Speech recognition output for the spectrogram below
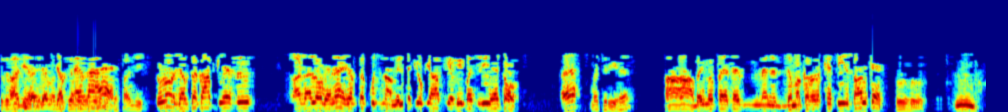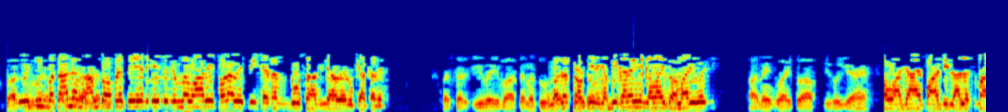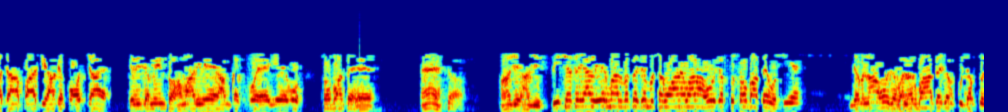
हाँ जी, हाँ, जब- ऐसा है। हाँ जी। सुनो जब तक आप केस आधा लोग है ना जब तक कुछ ना मिले क्योंकि आपकी अभी बच रही है तो। है? मछली है? हाँ हाँ भाई मैं पैसे मैंने जमा कर रखे तीन साल के। हम्म। एक चीज़ बता ना हम तो अपने पीरियड के तो जिम्मेवार ही थोड़ा भी पीछे सब दूसरा आदमी आवे रू क्या करे? बस सर जी वही बात है ना तू मदद तो हम तेरी जब भी करेंगे गवाही तो हमारी होगी हाँ नहीं गवाही तो आपकी हुई है। वो आ जाए पार्टी लालच में आ जाए पार्टी आगे पहुँच जाए तेरी ज़मीन तो हमारी है हम वो है ये वो सौ बातें है। हैं? अच्छा। हाँ जी हाँ जी। पीछे से यार एक बात बता जब संगवाने वाला हो जब तो सौ बातें होती हैं। जब ना हो जब अलग बात है जब कुछ जब तो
